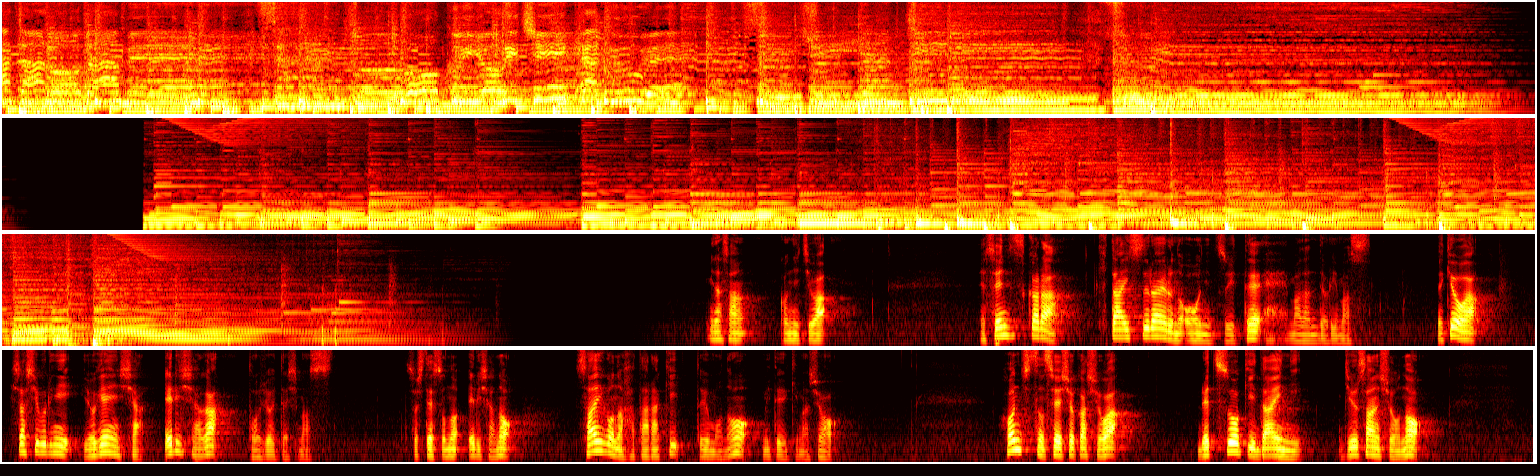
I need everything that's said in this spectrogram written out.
なたのため。さらに遠くより近くへ。皆さんこんにちは。先日から北イスラエルの王について学んでおります。で今日は久しぶりに預言者エリシャが登場いたします。そしてそのエリシャの最後の働きというものを見ていきましょう。本日の聖書箇所は列王記第2 13章の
